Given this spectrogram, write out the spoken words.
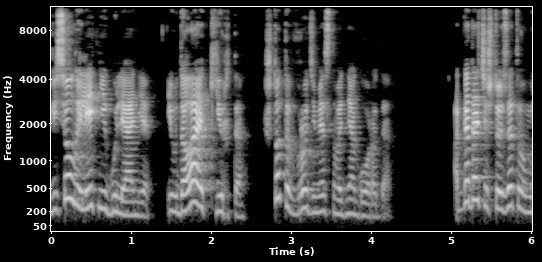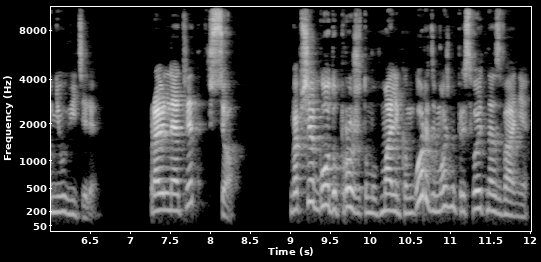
веселые летние гуляния и удалая кирта, что-то вроде местного дня города. Отгадайте, что из этого мы не увидели. Правильный ответ – все. Вообще году, прожитому в маленьком городе, можно присвоить название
